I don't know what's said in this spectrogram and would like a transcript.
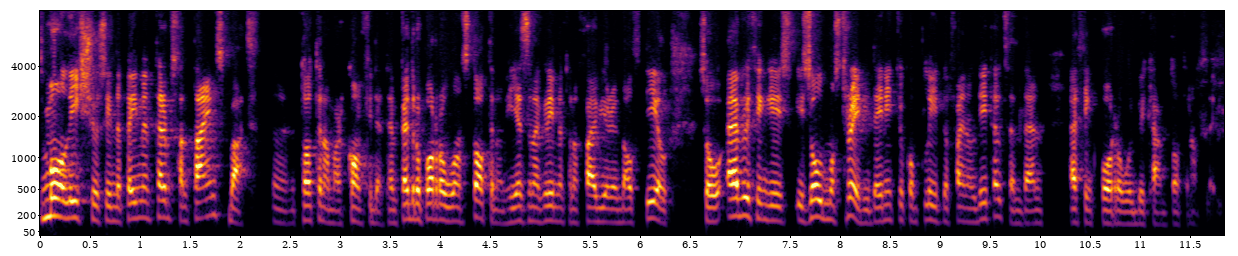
small issues in the payment terms sometimes, but uh, Tottenham are confident. And Pedro Porro wants Tottenham. He has an agreement on a five-year and half deal. So everything is is almost ready. They need to complete the final details, and then I think Porro will become Tottenham player.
